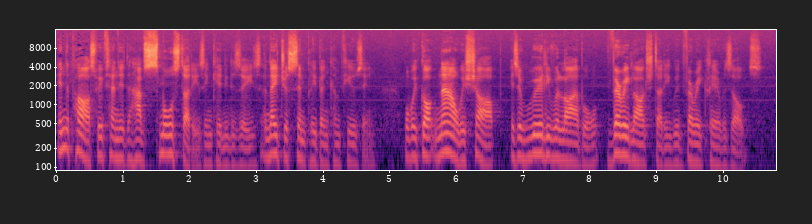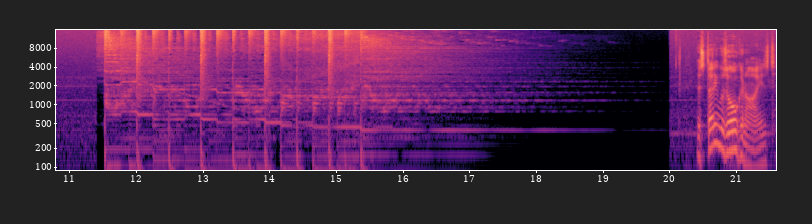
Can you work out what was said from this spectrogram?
In the past, we've tended to have small studies in kidney disease, and they've just simply been confusing. What we've got now with SHARP is a really reliable, very large study with very clear results. The study was organised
